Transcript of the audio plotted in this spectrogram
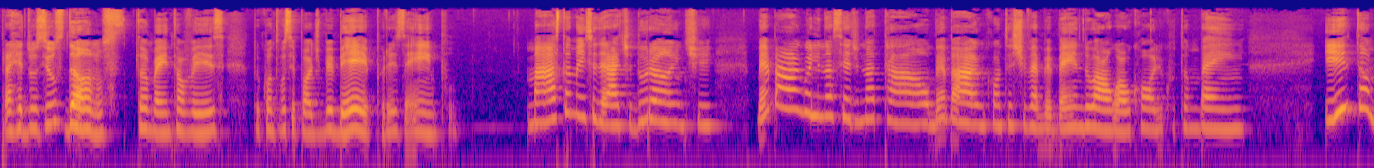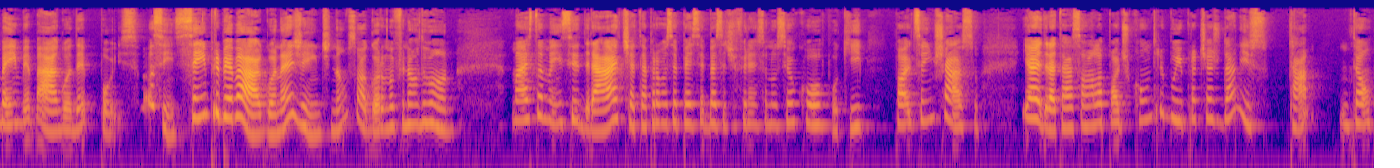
para reduzir os danos também, talvez, do quanto você pode beber, por exemplo. Mas também se hidrate durante. Beba água ali na ceia de Natal, beba água enquanto estiver bebendo algo alcoólico também. E também beba água depois. Assim, sempre beba água, né, gente? Não só agora no final do ano. Mas também se hidrate até para você perceber essa diferença no seu corpo, que pode ser inchaço. E a hidratação ela pode contribuir para te ajudar nisso, tá? Então,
